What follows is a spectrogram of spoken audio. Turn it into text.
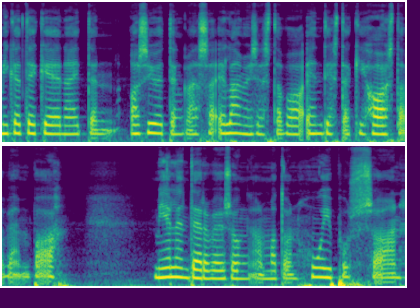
mikä tekee näiden asioiden kanssa elämisestä vaan entistäkin haastavempaa. Mielenterveysongelmat on huipussaan,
